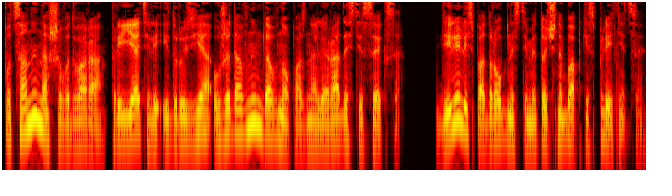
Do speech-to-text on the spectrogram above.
Пацаны нашего двора, приятели и друзья уже давным-давно познали радости секса. Делились подробностями точно бабки-сплетницы.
